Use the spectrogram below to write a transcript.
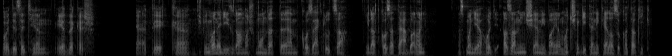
Vagy ez egy ilyen érdekes játék. És még van egy izgalmas mondat Kozák Luca nyilatkozatában, hogy azt mondja, hogy azzal nincs semmi bajom, hogy segíteni kell azokat, akik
